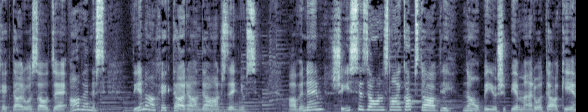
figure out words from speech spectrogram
hektāros audzē avenes, vienā hektārā dārzeņus. Avenēm šīs sezonas laika apstākļi nav bijuši piemērotākie.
